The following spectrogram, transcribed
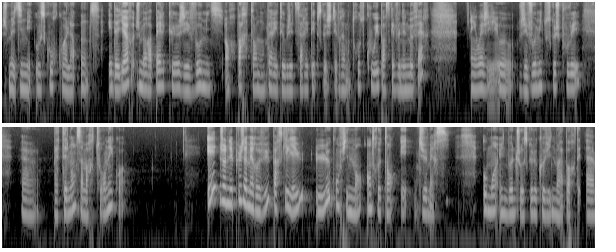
je me dis, mais au secours, quoi, la honte. Et d'ailleurs, je me rappelle que j'ai vomi en repartant. Mon père était obligé de s'arrêter parce que j'étais vraiment trop secouée par ce qu'elle venait de me faire. Et ouais, j'ai vomi tout ce que je pouvais. Euh, bah, tellement ça m'a retourné quoi. Et je ne l'ai plus jamais revu parce qu'il y a eu le confinement entre-temps et Dieu merci, au moins une bonne chose que le Covid m'a apporté. Euh,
